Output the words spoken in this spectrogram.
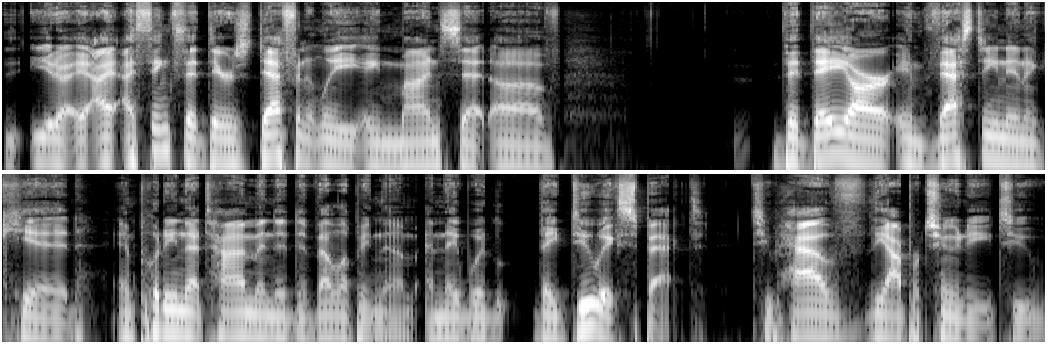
you know i, I think that there's definitely a mindset of that they are investing in a kid and putting that time into developing them and they would they do expect to have the opportunity to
